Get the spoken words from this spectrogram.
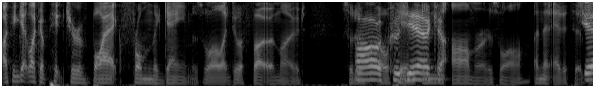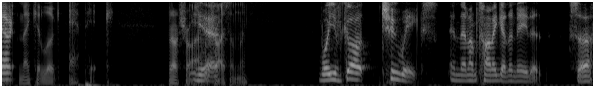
I, I can get like a picture of Bayek from the game as well, like do a photo mode, sort of Oh, of could- him yeah, in okay. the armor as well, and then edit it, Yeah. make it look epic. But I'll try. Yeah. I'll try something. Well, you've got two weeks, and then I'm kind of gonna need it. So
